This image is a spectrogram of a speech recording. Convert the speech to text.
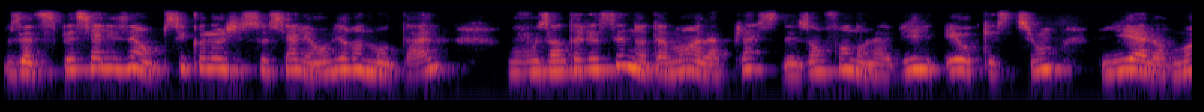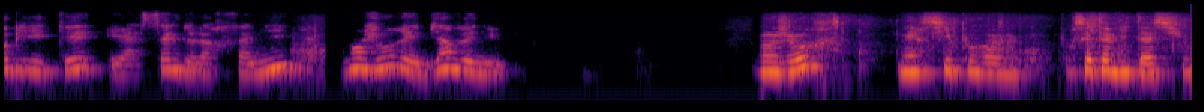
vous êtes spécialisée en psychologie sociale et environnementale. Vous vous intéressez notamment à la place des enfants dans la ville et aux questions liées à leur mobilité et à celle de leur famille. Bonjour et bienvenue. Bonjour, merci pour, euh, pour cette invitation.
